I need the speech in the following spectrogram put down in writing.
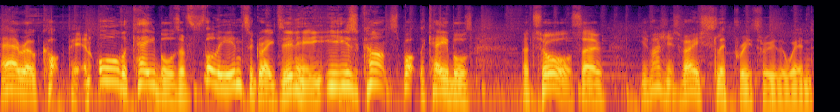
aero cockpit. And all the cables are fully integrated in here. You just can't spot the cables at all. So you imagine it's very slippery through the wind.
